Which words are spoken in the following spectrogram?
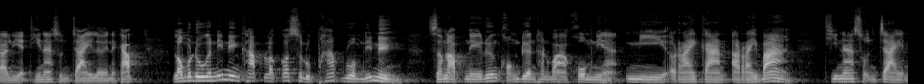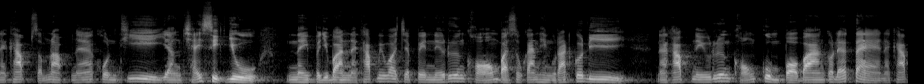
รายละเอียดที่น่าสนใจเลยนะครับเรามาดูกันนิดนึงครับแล้วก็สรุปภาพรวมนิดนึงสำหรับในเรื่องของเดือนธันวาคมเนี่ยมีรายการอะไรบ้าง ที่น่าสนใจนะครับสำหรับนะคนที่ยังใช้สิทธิ์อยู่ในปัจจุบันนะครับ ไม่ว่าจะเป็นในเรื่องของบัตรสวัสดิการแห่งรัฐก็ดีนะครับ ในเรื่องของกลุ่มปราะบางก็แล้วแต่นะครับ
